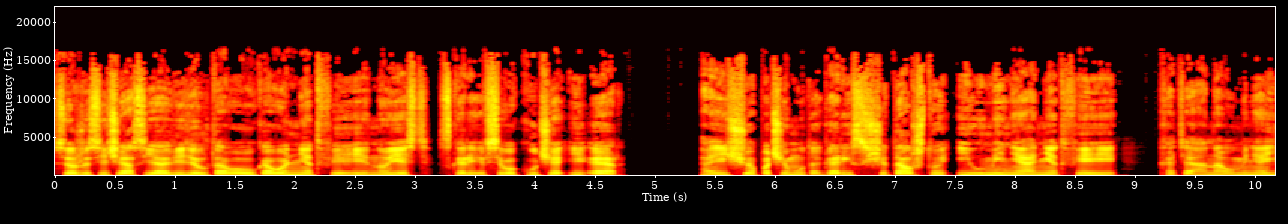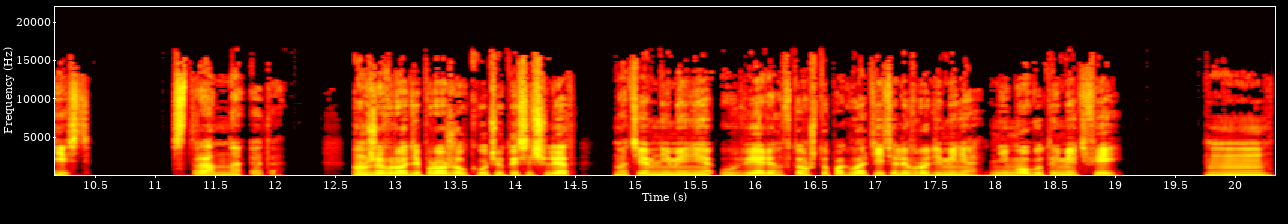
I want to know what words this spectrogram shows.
Все же сейчас я видел того, у кого нет феи, но есть, скорее всего, куча ИР. А еще почему-то Горис считал, что и у меня нет феи, хотя она у меня есть. Странно это. Он же вроде прожил кучу тысяч лет, но тем не менее уверен в том, что поглотители вроде меня не могут иметь фей. Хм,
